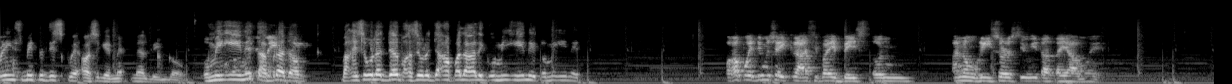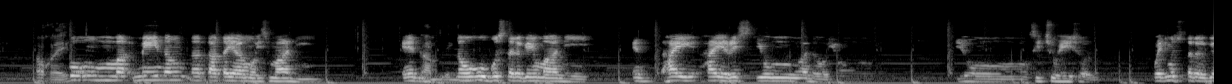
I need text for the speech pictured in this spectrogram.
brings me to this question. Oh, sige, Mel- Melvin, go. Umiinit ah, Brad. Oh. Pakisulat dyan, pakisulat dyan kapalalig, umiinit, umiinit. Baka pwede mo siya i-classify based on anong resource yung itataya mo eh. Okay. Kung ma- main ang natataya mo is money and Gambling. nauubos talaga yung money and high high risk yung ano yung yung situation. Pwede mo siya talaga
